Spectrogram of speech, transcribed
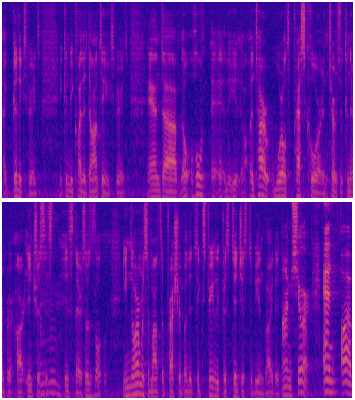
a good experience. It can be quite a daunting experience. And uh, the whole, uh, the entire world's press corps in terms of contemporary art interest is, is there. So there's enormous amounts of pressure, but it's extremely prestigious to be invited. I'm sure. And uh,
